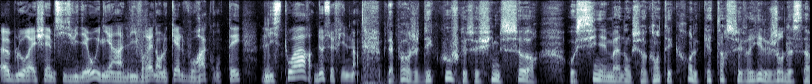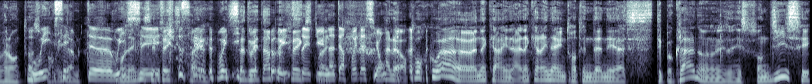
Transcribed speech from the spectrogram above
euh, Blu-ray chez M6 Vidéo, il y a un livret dans lequel vous racontez l'histoire de ce film. D'abord, je découvre que ce film sort au cinéma, donc sur grand écran, le 14 février, le jour de la Saint-Valentin. Oui, c'est formidable. Euh, oui, c'est fait exprès. oui, Ça doit être un peu oui, fait C'est une interprétation. Alors, pourquoi euh, Anna Karina Anna Karina a une trentaine d'années à cette époque-là, dans les années 70, et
